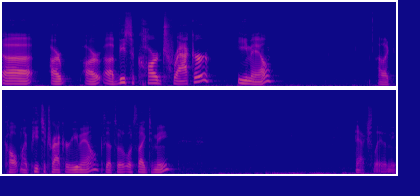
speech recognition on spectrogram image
uh, our our uh, Visa card tracker email. I like to call it my pizza tracker email because that's what it looks like to me. Actually, let me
